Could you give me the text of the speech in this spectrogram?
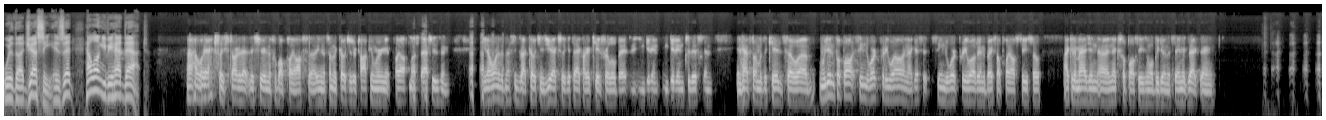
with uh, Jesse. Is that how long have you had that? Uh, we actually started that this year in the football playoffs. Uh, you know, some of the coaches are talking. We're going playoff mustaches, and you know, one of the best things about coaching is you actually get to act like a kid for a little bit and get in and get into this and and have fun with the kids. So uh, we did in football, it seemed to work pretty well, and I guess it seemed to work pretty well during the baseball playoffs too. So I can imagine uh, next football season we'll be doing the same exact thing.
